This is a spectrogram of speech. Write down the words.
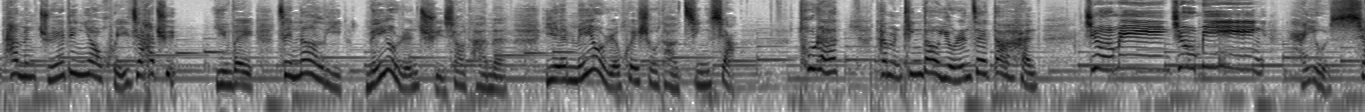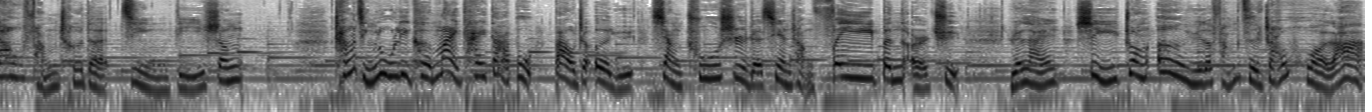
他们决定要回家去。因为在那里没有人取笑他们，也没有人会受到惊吓。突然，他们听到有人在大喊：“救命！救命！”还有消防车的警笛声。长颈鹿立刻迈开大步，抱着鳄鱼向出事的现场飞奔而去。原来是一幢鳄鱼的房子着火啦！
